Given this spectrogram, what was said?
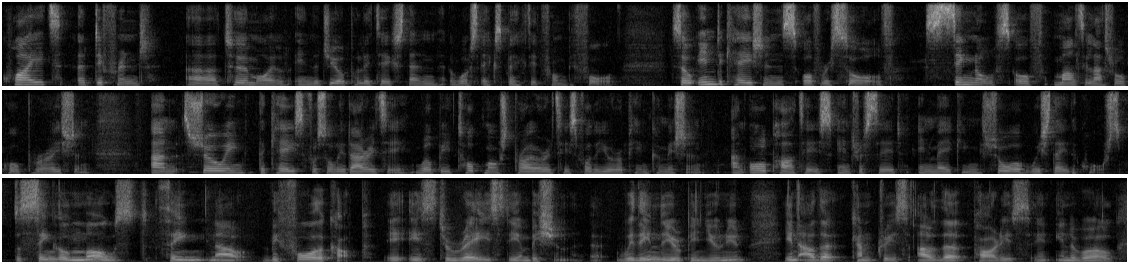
quite a different uh, turmoil in the geopolitics than was expected from before. So indications of resolve, signals of multilateral cooperation and showing the case for solidarity will be topmost priorities for the European Commission and all parties interested in making sure we stay the course. The single most thing now before the COP is to raise the ambition uh, within the European Union, in other countries, other parties in, in the world.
